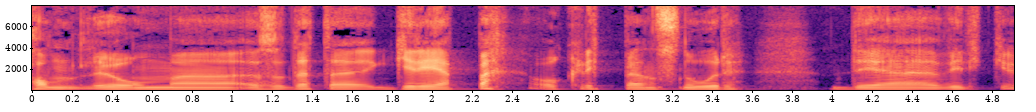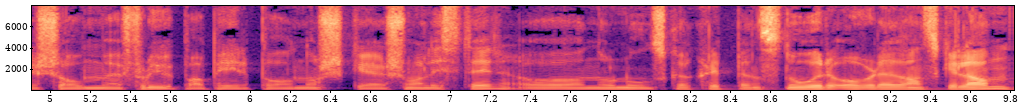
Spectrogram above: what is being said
handler jo om eh, altså dette grepet, å klippe en snor. Det virker som fluepapir på norske journalister. Og når noen skal klippe en snor over det ganske land,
